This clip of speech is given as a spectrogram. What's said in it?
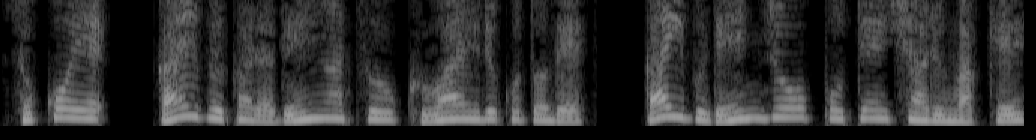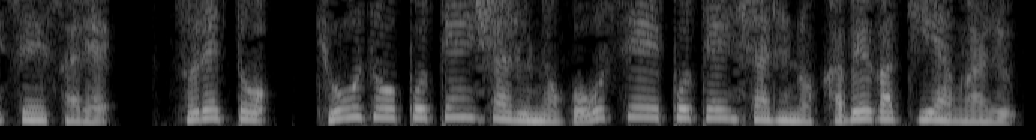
そこへ外部から電圧を加えることで、外部電状ポテンシャルが形成され、それと共造ポテンシャルの合成ポテンシャルの壁が来上がる。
